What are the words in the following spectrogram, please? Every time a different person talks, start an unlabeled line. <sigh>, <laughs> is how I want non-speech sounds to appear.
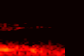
maybe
